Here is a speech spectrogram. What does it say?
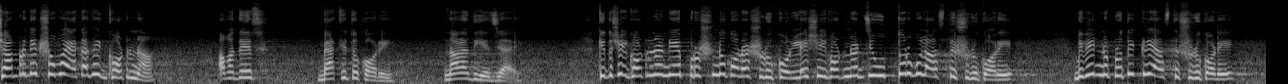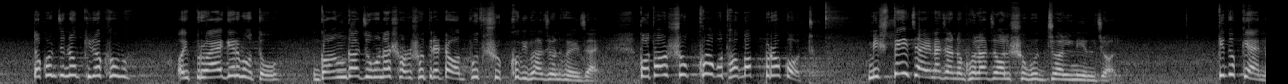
সাম্প্রতিক সময় একাধিক ঘটনা আমাদের ব্যথিত করে, নাড়া দিয়ে যায়। কিন্তু সেই ঘটনা নিয়ে প্রশ্ন করা শুরু করলে, সেই ঘটনার যে উত্তরগুলো আসতে শুরু করে, বিভিন্ন প্রতিক্রিয়া আসতে শুরু করে, তখন যেন কীরকম ওই প্রয়াগের মতো গঙ্গা, যমুনা, সরস্বতীর একটা অদ্ভুত সূক্ষ্ম বিভাজন হয়ে যায়। কোথাও সূক্ষ্ম, কোথাও বা প্রকট, মিশতেই চায় না যেন ঘোলা জল, সবুজ জল, নীল জল। কিন্তু কেন?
